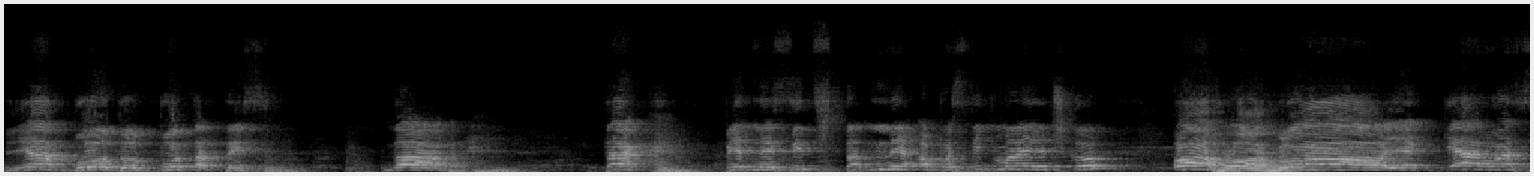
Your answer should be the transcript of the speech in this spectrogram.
Я буду путатись. Добре. Так, піднесіть штани, опустіть маєчку. Ого-го, яке у вас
